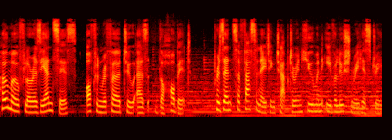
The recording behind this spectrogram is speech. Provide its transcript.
Homo floresiensis, often referred to as the Hobbit, presents a fascinating chapter in human evolutionary history.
